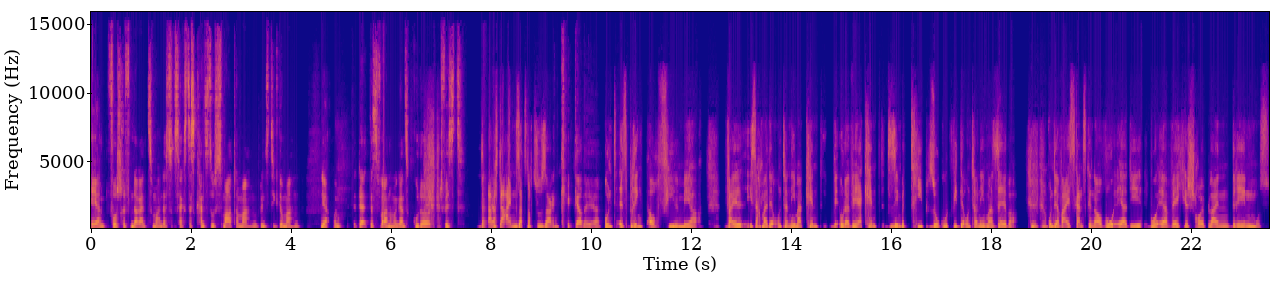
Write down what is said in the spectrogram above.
ja. und Vorschriften da reinzumachen, dass du sagst, das kannst du smarter machen, günstiger machen. Ja. Und da, das war nochmal ein ganz guter Twist. Darf ja. ich da einen Satz noch zu sagen? Gerne, ja. Und es bringt auch viel mehr, weil ich sag mal, der Unternehmer kennt oder wer kennt den Betrieb so gut wie der Unternehmer selber. Mhm. Und der weiß ganz genau, wo er die, wo er welche Schräublein drehen muss,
